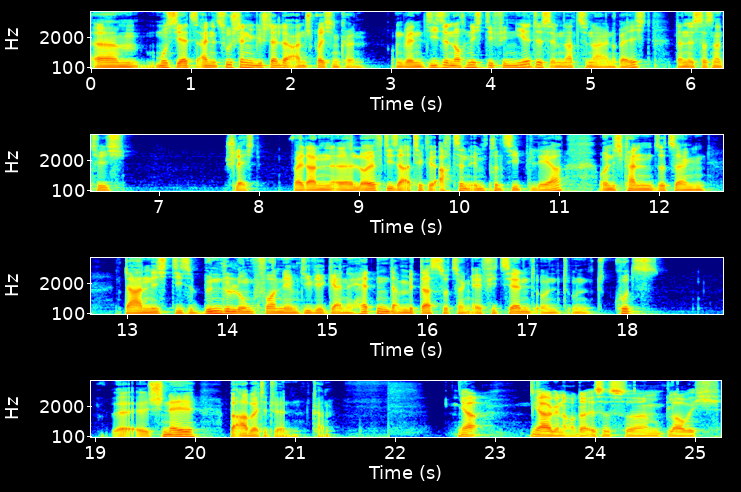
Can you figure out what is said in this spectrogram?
ähm, muss jetzt eine zuständige Stelle ansprechen können. Und wenn diese noch nicht definiert ist im nationalen Recht, dann ist das natürlich schlecht, weil dann äh, läuft dieser Artikel 18 im Prinzip leer und ich kann sozusagen da nicht diese Bündelung vornehmen, die wir gerne hätten, damit das sozusagen effizient und, und kurz, äh, schnell bearbeitet werden kann. Ja, ja, genau, da ist es, ähm, glaube ich,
